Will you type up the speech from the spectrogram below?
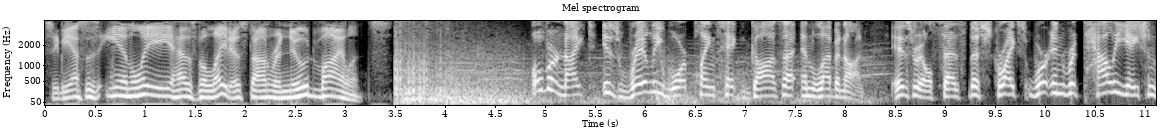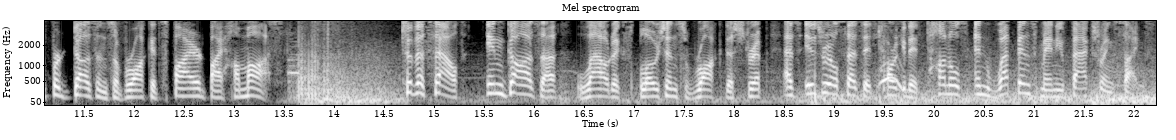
CBS's Ian Lee has the latest on renewed violence. Overnight, Israeli warplanes hit Gaza and Lebanon. Israel says the strikes were in retaliation for dozens of rockets fired by Hamas. To the south, in Gaza, loud explosions rock the strip as Israel says it targeted tunnels and weapons manufacturing sites.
